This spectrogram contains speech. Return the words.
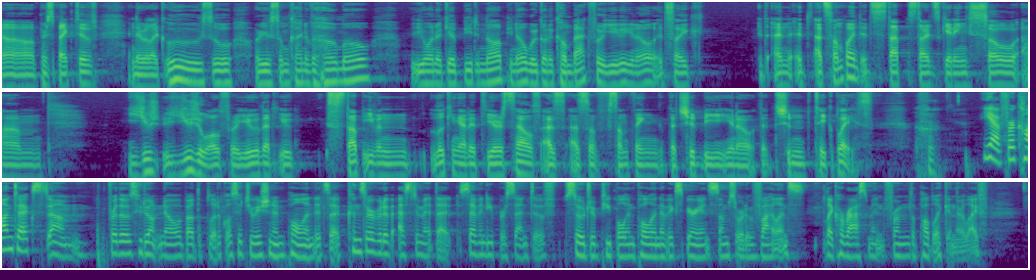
uh, perspective, and they were like, "Ooh, so are you some kind of a homo? You want to get beaten up? You know, we're gonna come back for you. You know, it's like." It, and it, at some point, it starts getting so um, us usual for you that you stop even looking at it yourself as as of something that should be, you know, that shouldn't take place. Yeah, for context, um, for those who don't know about the political situation in Poland, it's a conservative estimate that 70% of SOGI people in Poland have experienced some sort of violence, like harassment from the public in their life.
